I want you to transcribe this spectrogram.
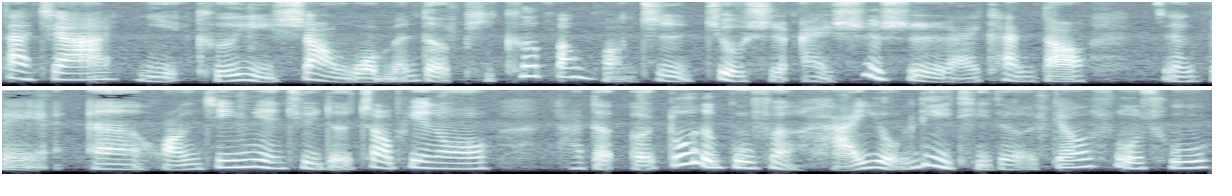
大家也可以上我们的痞客邦网志，就是爱试试来看到这边呃黄金面具的照片哦。它的耳朵的部分还有立体的雕塑出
